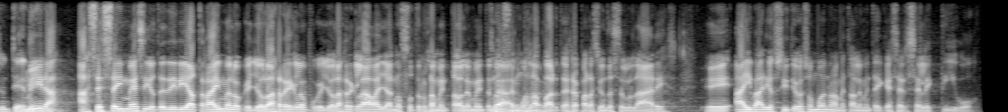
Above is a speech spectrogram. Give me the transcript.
¿tú entiendes? Mira, hace seis meses yo te diría, tráeme lo que yo lo arreglo, porque yo lo arreglaba, ya nosotros lamentablemente no Claro, hacemos claro. la parte de reparación de celulares. Eh, hay varios sitios que son buenos, lamentablemente hay que ser selectivo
